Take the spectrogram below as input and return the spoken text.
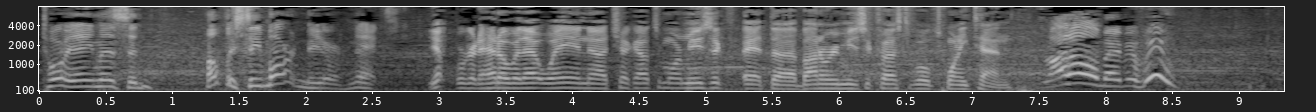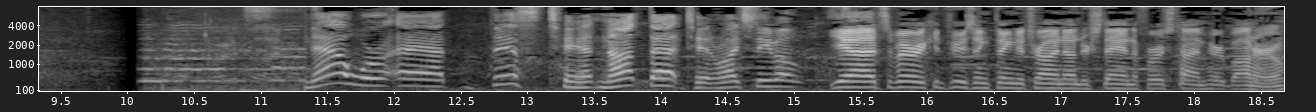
Tori Amos and hopefully Steve Martin here next. Yep, we're going to head over that way and uh, check out some more music at the Bonnaroo Music Festival 2010. Right on, baby. Woo! Now we're at this tent, not that tent, right, Steve? Yeah, it's a very confusing thing to try and understand the first time here at Bonnaroo.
